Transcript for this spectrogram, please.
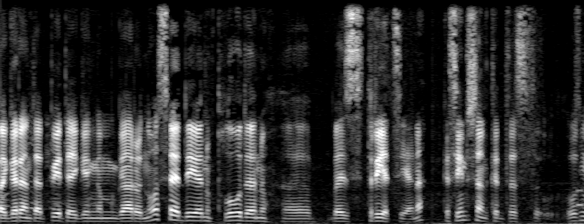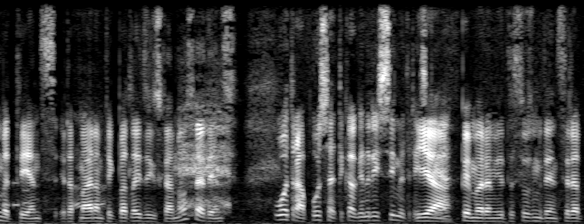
lai garantētu pietiekami garu nosēdienu, plūdenu, eh, bez trieciena. Kas interesanti, ka tas uzmetiens ir apmēram tikpat līdzīgs kā nosēdiens. Otrā pusē tā kā gan arī simetriski. Jā, piemēram, ja tas uzmetiens ir ap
